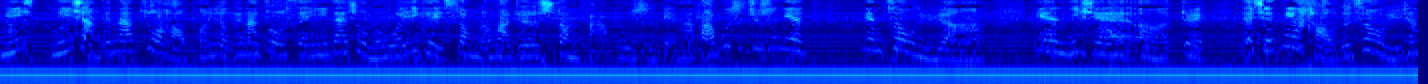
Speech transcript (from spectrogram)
你你想跟他做好朋友，跟他做生意，但是我们唯一可以送的话，就是送法布施给他。法布施就是念念咒语啊，念一些呃对，而且念好的咒语，像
